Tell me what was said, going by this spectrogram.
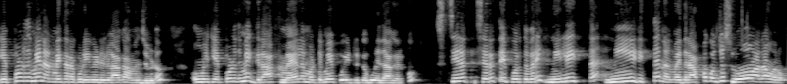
எப்பொழுதுமே நன்மை தரக்கூடிய வீடுகளாக அமைஞ்சுவிடும். உங்களுக்கு எப்பொழுதுமே கிராஃப் மேல மட்டுமே போயிட்டு இருக்கக்கூடியதாக இருக்கும். சிர சிரத்தை பொறுத்தவரை நிலைத்த நீடித்த நன்மை தர அப்ப கொஞ்சம் ஸ்லோவா தான் வரும்.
